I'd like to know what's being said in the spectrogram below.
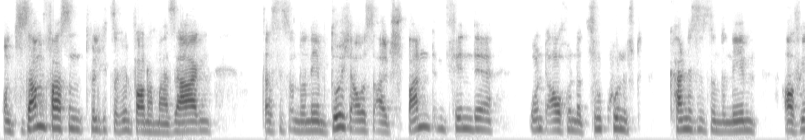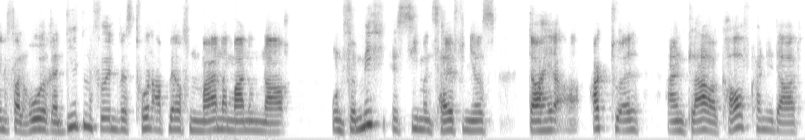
Und zusammenfassend will ich jetzt auf jeden Fall auch nochmal sagen, dass ich das Unternehmen durchaus als spannend empfinde und auch in der Zukunft kann dieses Unternehmen auf jeden Fall hohe Renditen für Investoren abwerfen, meiner Meinung nach. Und für mich ist Siemens Healthineers daher aktuell ein klarer Kaufkandidat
